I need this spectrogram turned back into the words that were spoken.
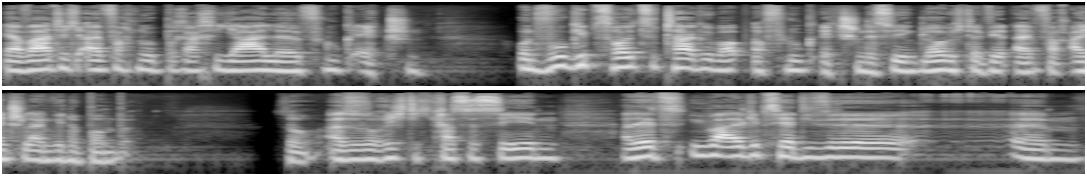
erwarte ich einfach nur brachiale Flugaction. Und wo gibt's heutzutage überhaupt noch Flugaction? Deswegen glaube ich, da wird einfach einschlagen wie eine Bombe. So, also so richtig krasse Szenen. Also jetzt überall gibt's ja diese ähm,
